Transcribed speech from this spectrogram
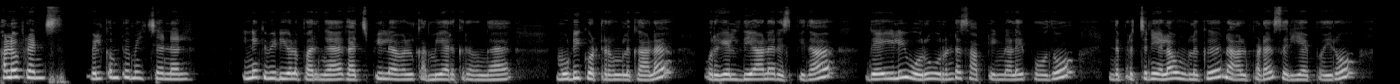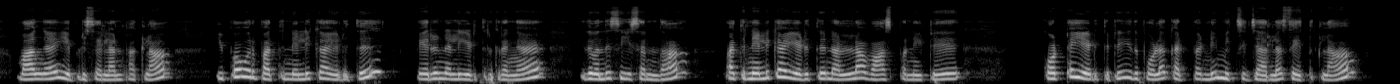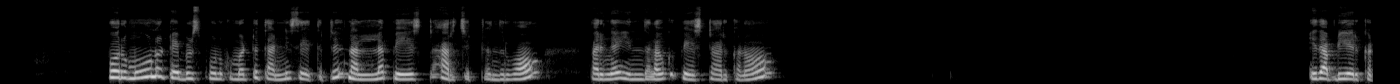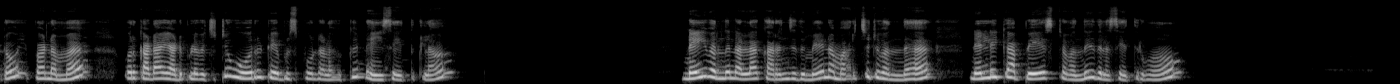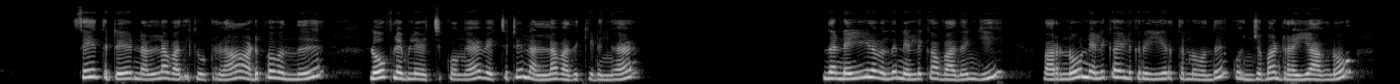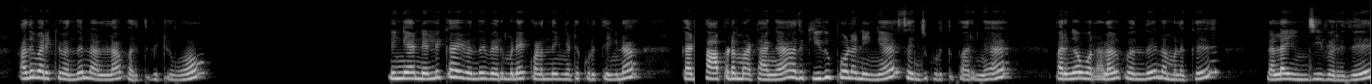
Hello friends welcome to my channel இன்றைக்கி வீடியோவில் பாருங்கள் ஹெச்பி லெவல் கம்மியாக இருக்கிறவங்க முடி கொட்டுறவங்களுக்கான ஒரு ஹெல்த்தியான ரெசிபி தான். டெய்லி ஒரு உருண்டை சாப்பிட்டிங்கனாலே போதும். இந்த பிரச்சனையெல்லாம் உங்களுக்கு நாள் பட சரியாக போயிடும் வாங்க எப்படி செய்யலான்னு பார்க்கலாம். இப்போ ஒரு பத்து நெல்லிக்காய் எடுத்து பெருநெல்லி எடுத்துருக்குறேங்க. இது வந்து சீசன் தான். பத்து நெல்லிக்காய் எடுத்து நல்லா வாஷ் பண்ணிவிட்டு கொட்டையை எடுத்துகிட்டு இது போல் கட் பண்ணி மிக்ஸி ஜாரில் சேர்த்துக்கலாம். இப்போ ஒரு மூணு டேபிள் ஸ்பூனுக்கு மட்டும் தண்ணி சேர்த்துட்டு நல்லா பேஸ்ட்டாக அரைச்சிட்டு வந்துடுவோம் பாருங்கள் இந்த அளவுக்கு பேஸ்ட்டாக இருக்கணும். இது அப்படியே இருக்கட்டும். இப்போ நம்ம ஒரு கடாய் அடுப்பில் வச்சுட்டு ஒரு டேபிள் ஸ்பூன் அளவுக்கு நெய் சேர்த்துக்கலாம். நெய் வந்து நல்லா கரைஞ்சதுமே நம்ம அரைச்சிட்டு வந்த நெல்லிக்காய் பேஸ்ட்டை வந்து இதில் சேர்த்துருவோம். சேர்த்துட்டு நல்லா வதக்கி விட்டுலாம் அடுப்பை வந்து லோ ஃப்ளேமில் வச்சுக்கோங்க. வச்சுட்டு நல்லா வதக்கிடுங்க. இந்த நெய்யில் வந்து நெல்லிக்காய் வதங்கி வரணும். நெல்லிக்காயில் இருக்கிற ஈரத்தன்மை வந்து கொஞ்சமாக ட்ரை ஆகணும். அது வரைக்கும் வந்து நல்லா வறுத்து விட்டுருவோம். நீங்கள் நெல்லிக்காய் வந்து வெறுமனே குழந்தைங்கிட்ட கொடுத்தீங்கன்னா க சாப்பிட மாட்டாங்க. அதுக்கு இது போல் நீங்கள் செஞ்சு கொடுத்து பாருங்கள் பாருங்கள் ஓரளவுக்கு வந்து நம்மளுக்கு நல்லா இஞ்சி வருது.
